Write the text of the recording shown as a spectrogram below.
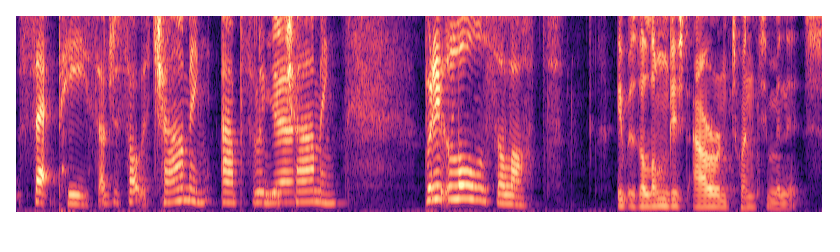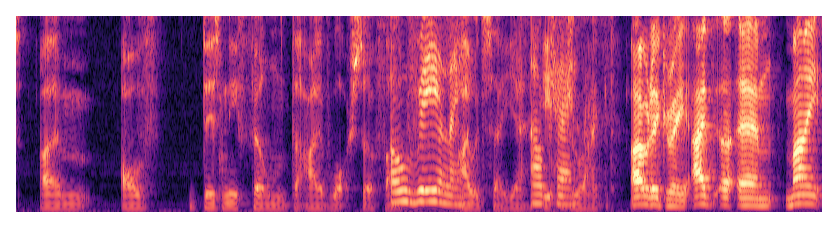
set piece, I just thought was charming, absolutely Yeah. charming. But it lulls a lot. It was the longest hour and twenty minutes um, of Disney film that I've watched so far. Oh, really? I would say, yeah. Okay. It dragged. I would agree. I've uh, um my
